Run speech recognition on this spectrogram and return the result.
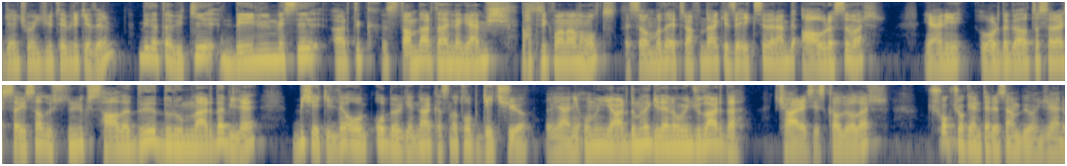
Genç oyuncuyu tebrik ederim. Bir de tabii ki değinilmesi artık standart haline gelmiş Patrick Van Aanholt. Savunmada etrafında herkese eksi veren bir aurası var. Yani orada Galatasaray sayısal üstünlük sağladığı durumlarda bile bir şekilde o, o bölgenin arkasında top geçiyor. Yani onun yardımına giden oyuncular da çaresiz kalıyorlar. Çok çok enteresan bir oyuncu. Yani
